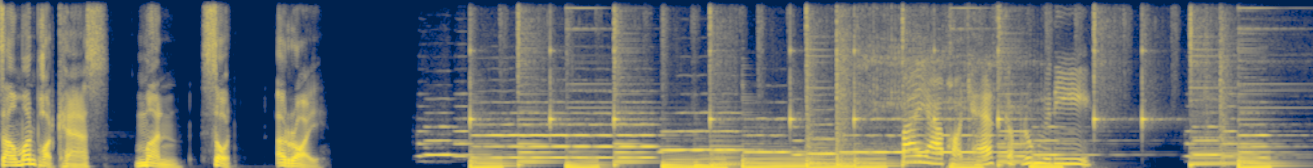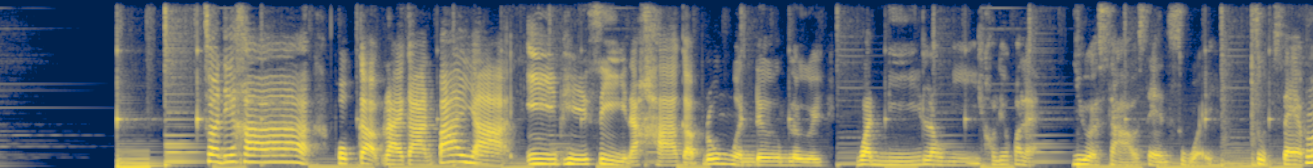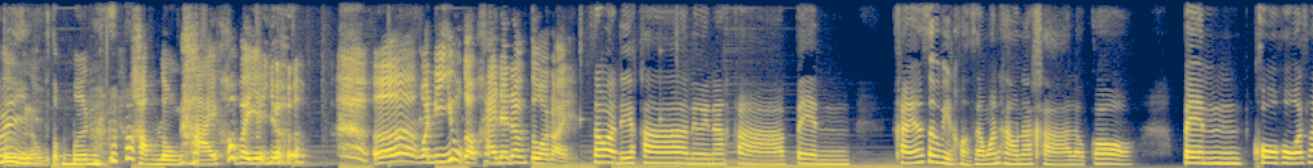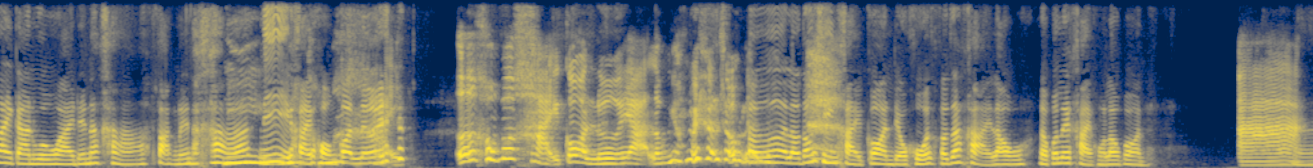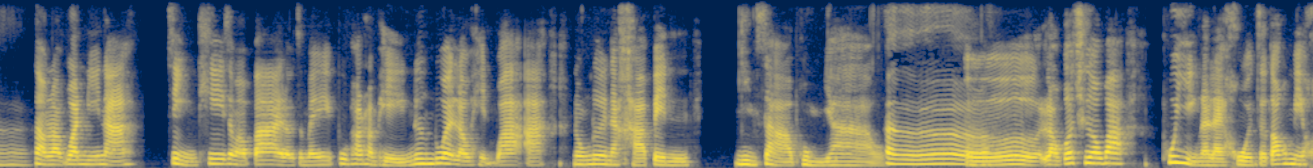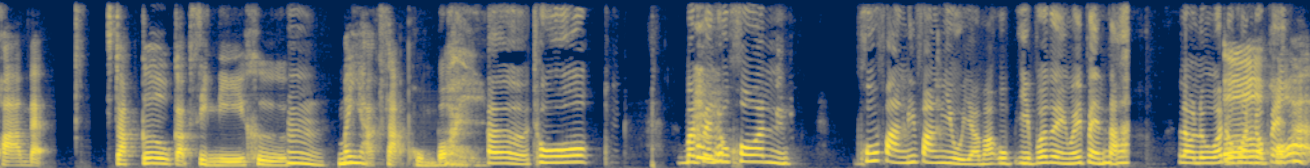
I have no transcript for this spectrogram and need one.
s a l ม o n PODCAST มัน สด อร่อย ป้ายยาพอดแคสต์กับรุ่งฤดี สวัสดีค่ะ พบกับรายการป้ายยา EP 4นะคะ กับรุ่งเหมือนเดิมเลย วันนี้เรามีเขาเรียกว่าอะไรเหยื่อสาวแสนสวย สุดแซ่บเฮ้เอยอเราต้องเบิ้ลคำลงท้ายเข้าไปเยอะๆ เออ วันนี้อยู่กับใครแนะนำตัวหน่อย สวัสดีค่ะ เนยนะคะ เป็นค i าย n เซอร์วิสของ Salmon House นะคะ แล้วก็เป็นโคโฮสรายการ Worldwide ด้วยนะคะ ฝากด้วยนะคะ นี่นี่ขายของก่อนเลยขายเออเขามาขายก่อนเลยอะ เรายังไม่ได้เราเลเอยอเราต้องชิงขายก่อนเดี๋ยวโค้ชเขาจะขายเรา เราก็เลยขายของเราก่อน อ่าอ่าสำหรับวันนี้นะ สิ่งที่จะมาป้ายเราจะไม่พูดพร่ำทำเพลง เนื่องด้วยเราเห็นว่าอะน้องเนยนะคะเป็นหญิงสาวผมยาว เออ เออ เราก็เชื่อว่าผู้หญิงหลาย ๆ คนจะต้องมีความแบบสตรั g เกิลกับสิ่งนี้คือออืมไม่อยากสระผมบ่อย เออ ทุก มันเป็นทุกคน ผู้ฟังที่ฟังอยู่อย่ามาอุบอิบว่าตัวเองไม่เป็นนะ เรารู้ว่าทุกคนก็เป็นออเพราะว่า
